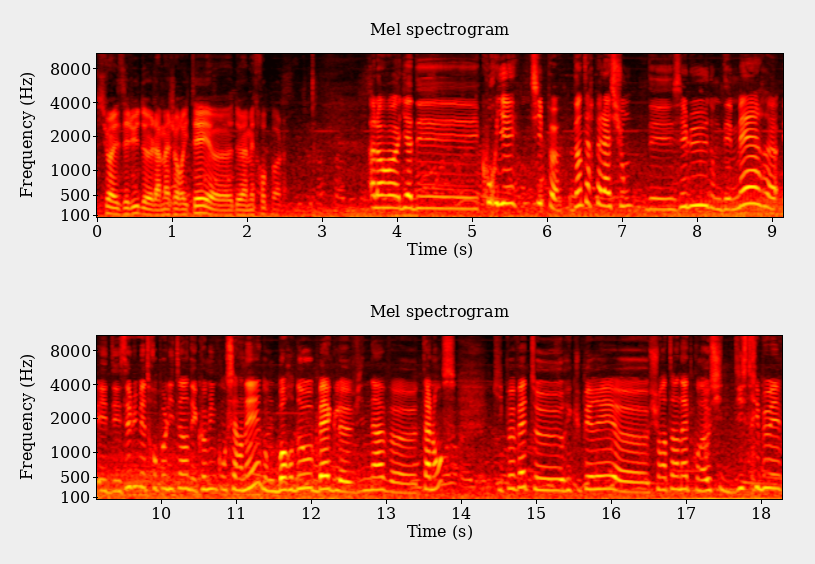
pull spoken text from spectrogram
sur les élus de la majorité de la métropole? Alors euh, il y a des courriers types d'interpellation des élus, donc des maires et des élus métropolitains des communes concernées, donc Bordeaux, Bègle, Villeneuve, euh, Talence, qui peuvent être euh, récupérés sur internet, qu'on a aussi distribué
